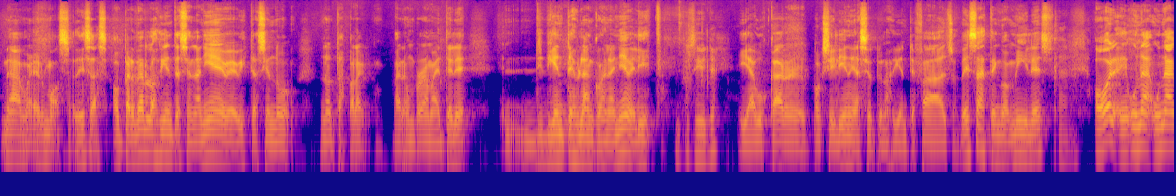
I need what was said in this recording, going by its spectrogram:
Nada, hermoso, de esas. O perder los dientes en la nieve, viste, haciendo notas para, para un programa de tele, di- dientes blancos en la nieve, listo. Imposible. Y a buscar poxilina y hacerte unos dientes falsos. De esas tengo miles. Claro. O eh, una, una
